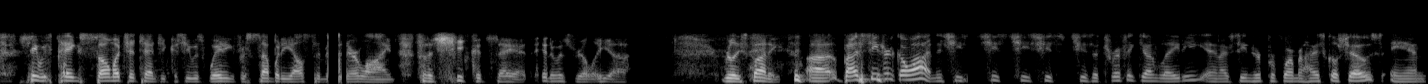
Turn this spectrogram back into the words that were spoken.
she was paying so much attention because she was waiting for somebody else to miss their line so that she could say it. And it was really uh really funny. Uh but i've seen her go on and she's she's she's she's she's a terrific young lady and i've seen her perform in high school shows. And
